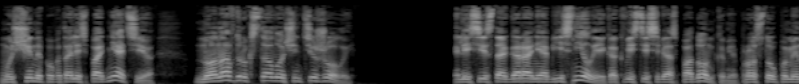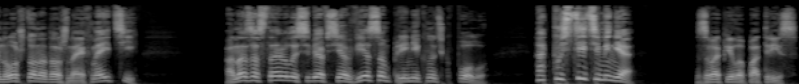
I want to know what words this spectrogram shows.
Мужчины попытались поднять ее, но она вдруг стала очень тяжелой. Лесистая гора не объяснила ей, как вести себя с подонками, просто упомянул, что она должна их найти. Она заставила себя всем весом приникнуть к полу. «Отпустите меня!» — завопила Патрис.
